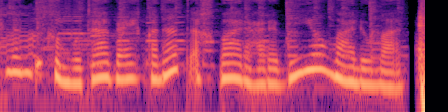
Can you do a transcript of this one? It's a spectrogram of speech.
أهلا بكم متابعي قناة أخبار عربية ومعلومات.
